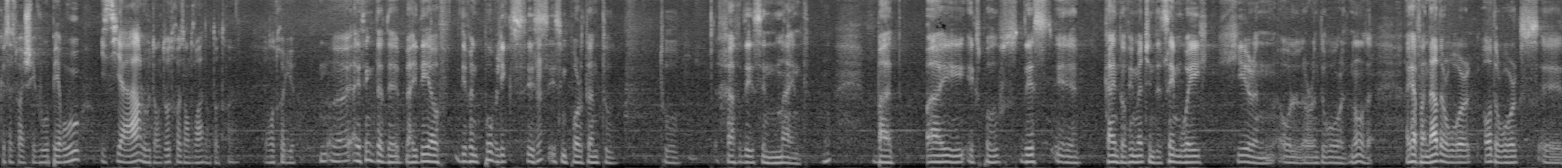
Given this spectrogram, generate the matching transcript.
que ce soit chez vous au Pérou, ici à Arles ou dans d'autres endroits, dans d'autres, dans d'autres lieux? Uh, I think that the idea of different publics is, mm-hmm. is important to, to have this in mind. But I expose this uh, kind of image in the same way here and all around the world. No? I have another work, other works, uh,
